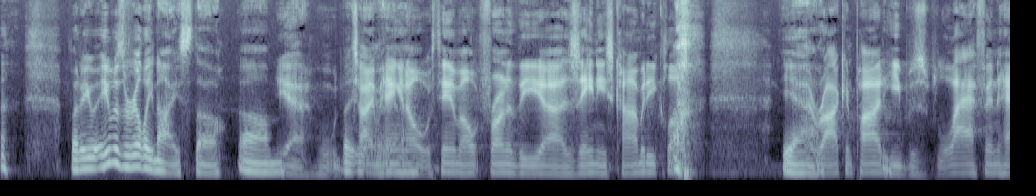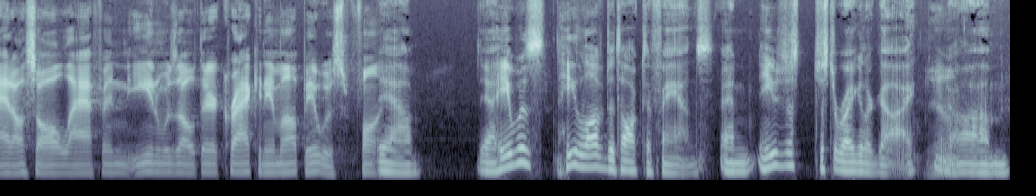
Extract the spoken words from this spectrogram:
but he he was really nice though. Um, Yeah, But time yeah, hanging yeah. out with him out front of the uh, Zany's Comedy Club yeah, at Rockin' Pod. He was laughing, had us all laughing. Ian was out there cracking him up. It was fun. yeah, yeah. He was he loved to talk to fans, and he was just just a regular guy. You Yeah. know, um,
